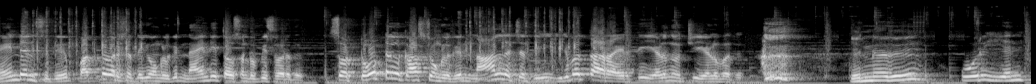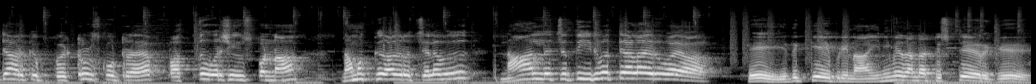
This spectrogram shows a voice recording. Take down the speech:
மெயின்டெனன்ஸுக்கு பத்து வருஷத்துக்கு உங்களுக்கு நைன்டி தௌசண்ட் ருபீஸ் வருது. ஸோ டோட்டல் காஸ்ட் உங்களுக்கு நாலு லட்சத்தி இருபத்தாறாயிரத்தி எழுநூற்றி எழுபது. என்னது? ஒரு என்டார்க்கு பெட்ரோல் ஸ்கூட்டரை பத்து வருஷம் யூஸ் பண்ணா நமக்கு ஆகுற செலவு நாலு லட்சத்தி இருபத்தேழாயிரம் ரூபாயா? ஏய் இதுக்கே இப்படின்னா இனிமே தாண்டா ட்விஸ்டே இருக்கு.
